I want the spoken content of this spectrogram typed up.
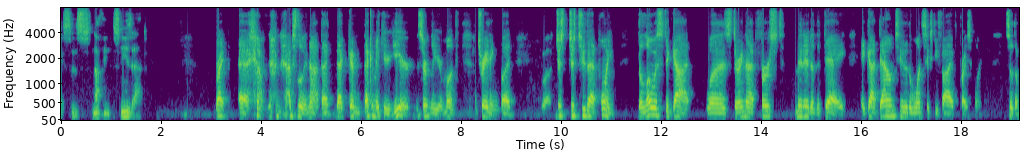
is nothing to sneeze at. Right. Absolutely not. That that can that can make your year, certainly your month trading. But uh, just just to that point, the lowest it got was during that first minute of the day. It got down to the 165 price point. So the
